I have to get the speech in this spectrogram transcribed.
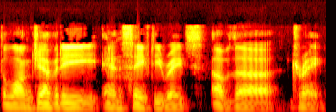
the longevity and safety rates of the drain.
